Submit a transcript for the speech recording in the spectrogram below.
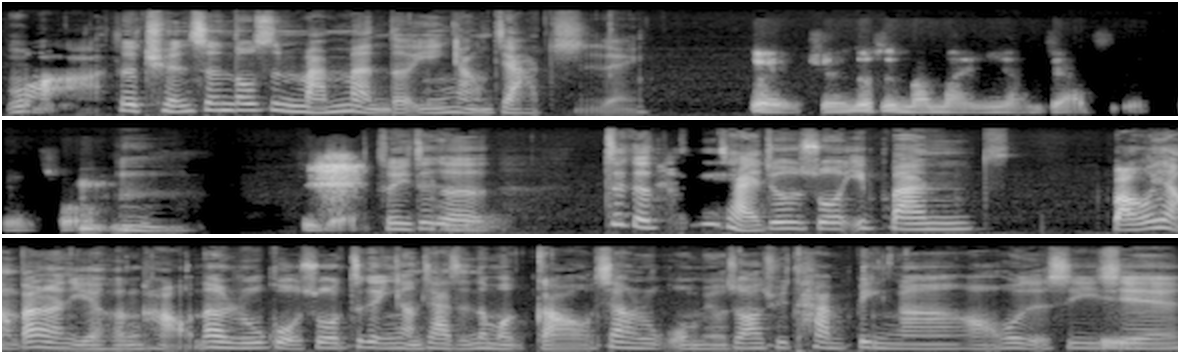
哇，这全身都是满满的营养价值哎。对，全身都是满满营养价值，没错。嗯，是的。所以这个这个听起来就是说一般。保养当然也很好。那如果说这个营养价值那么高，像如果我们有时候要去探病啊，哦，或者是一些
